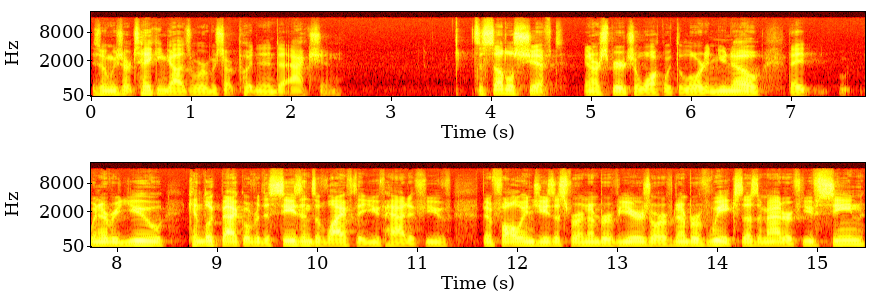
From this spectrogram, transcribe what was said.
is when we start taking God's word and we start putting it into action. It's a subtle shift in our spiritual walk with the Lord. And you know that whenever you can look back over the seasons of life that you've had, if you've been following Jesus for a number of years or a number of weeks, doesn't matter. If you've seen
